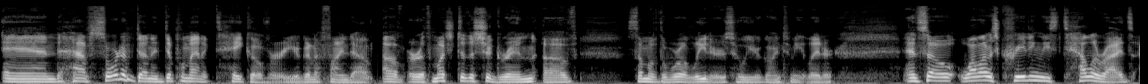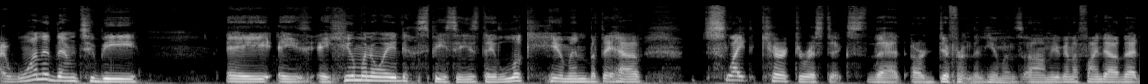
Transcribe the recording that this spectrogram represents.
and have sort of done a diplomatic takeover, you're going to find out, of Earth, much to the chagrin of some of the world leaders who you're going to meet later. And so while I was creating these Tellarides, I wanted them to be a, a, a humanoid species. They look human, but they have slight characteristics that are different than humans. Um, you're going to find out that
